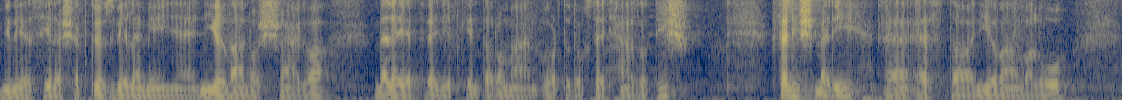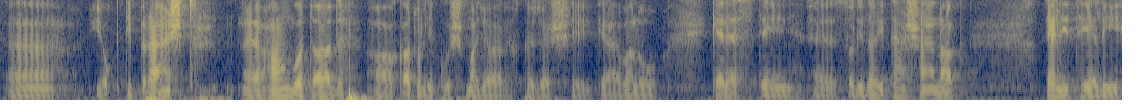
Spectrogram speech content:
minél szélesebb közvéleménye, nyilvánossága, beleértve egyébként a román ortodox egyházat is, felismeri ezt a nyilvánvaló jogtiprást, hangot ad a katolikus magyar közösséggel való keresztény szolidaritásának, elítéli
